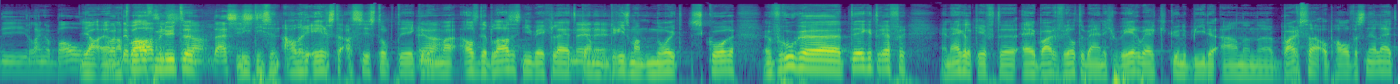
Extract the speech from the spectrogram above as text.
die lange bal. Ja, en waar na De 12 Blazis- minuten ja, de assist. liet hij zijn allereerste assist optekenen. Ja. Maar als de Blazis niet wegglijdt, Nee, kan nee. Griezmann nooit scoren. Een vroege tegentreffer. En eigenlijk heeft eh Eibar veel te weinig weerwerk kunnen bieden aan een eh, Barça op halve snelheid.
